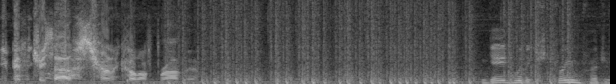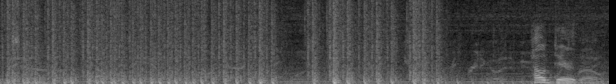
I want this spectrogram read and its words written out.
Infantry side, I was trying to cut off Bravo. Engage with extreme prejudice. How dare they?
